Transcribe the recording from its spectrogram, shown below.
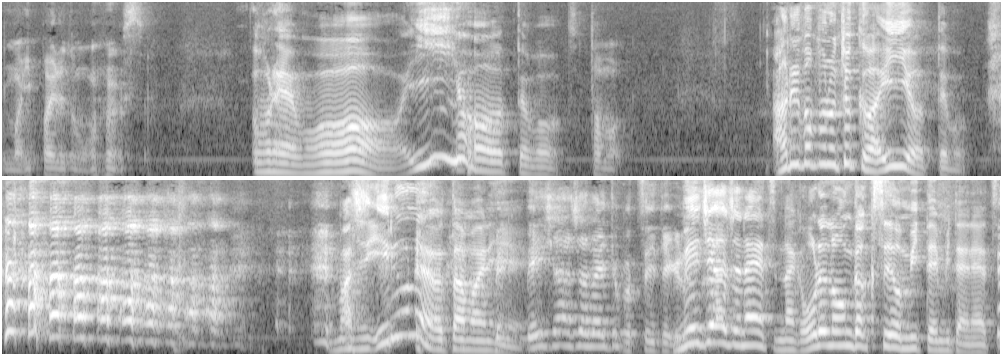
うんまあいっぱいいると思います俺もういいよって思う。たまアルバムの曲はいいよっても マジいるのよたまに。メジャーじゃないとこついてくる。メジャーじゃないやつなんか俺の音楽性を見てみたいなやつ。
